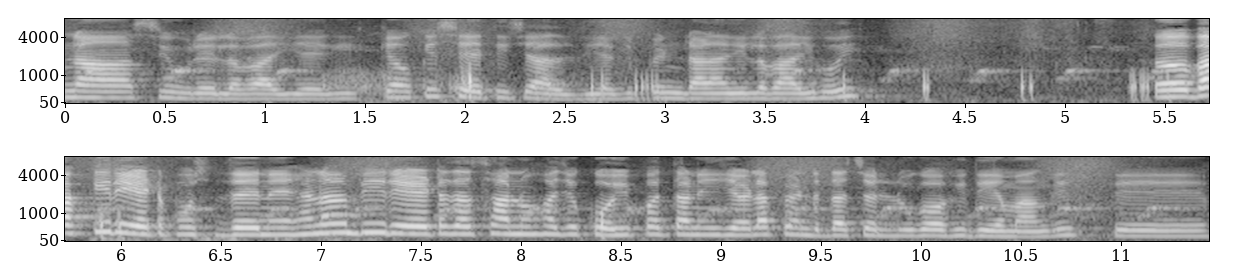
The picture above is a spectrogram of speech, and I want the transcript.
ਨਾ ਸਿਉਰੇ ਲਵਾਈ ਹੈਗੀ, ਕਿਉਂਕਿ ਛੇਤੀ ਚੱਲਦੀ ਹੈਗੀ, ਪਿੰਡ ਵਾਲਿਆਂ ਦੀ ਲਵਾਈ ਹੋਈ। ਬਾਕੀ ਰੇਟ ਪੁੱਛਦੇ ਨੇ, ਹਨਾ, ਵੀ ਰੇਟ ਦਾ ਸਾਨੂੰ ਹਜੇ ਕੋਈ ਪਤਾ ਨਹੀਂ, ਜਿਹੜਾ ਪਿੰਡ ਦਾ ਚੱਲੂਗਾ ਉਹੀ ਦੇਵਾਂਗੇ। ਤੇ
